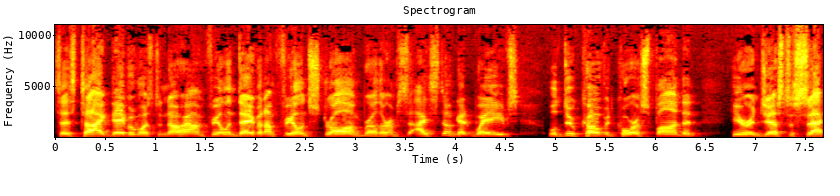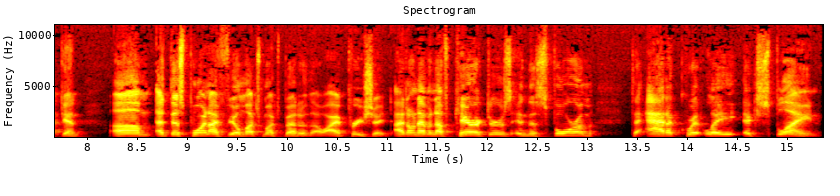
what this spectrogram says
Says Tig. David wants to know how I'm feeling. David, I'm feeling strong, brother. I'm, I still get waves. We'll do COVID correspondent here in just a second. Um, at this point, I feel much, much better, though. I appreciate it. I don't have enough characters in this forum to adequately explain.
